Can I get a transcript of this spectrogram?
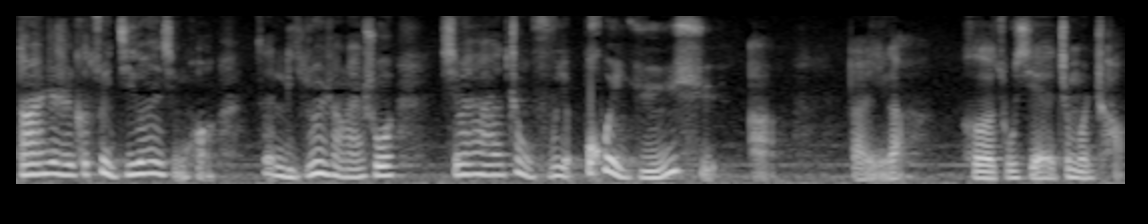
当然这是个最极端的情况。在理论上来说，西班牙的政府也不会允许啊来一个和足协这么吵，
